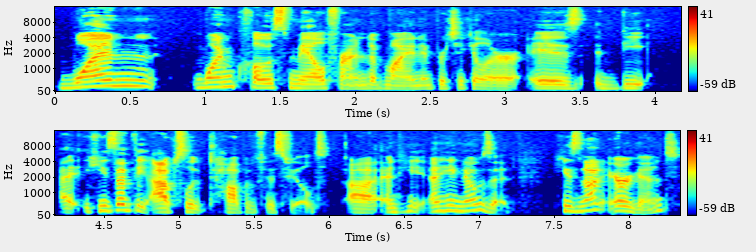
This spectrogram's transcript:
One one close male friend of mine in particular is the uh, he's at the absolute top of his field, uh, and he and he knows it. He's not arrogant,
